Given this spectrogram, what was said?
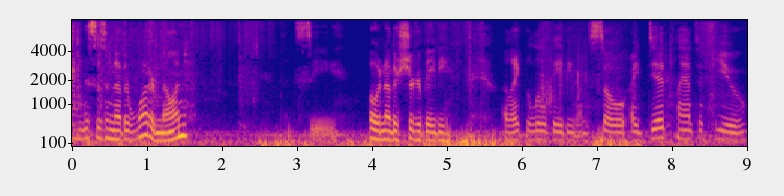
And this is another watermelon Let's see. Oh, another sugar baby. I like the little baby ones. So I did plant a few.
